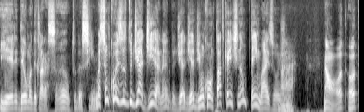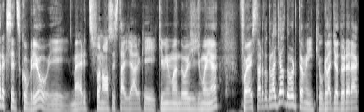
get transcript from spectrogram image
E ele deu uma declaração, tudo assim. Mas são coisas do dia a dia, né? Do dia a dia, de um contato que a gente não tem mais hoje. né? Ah. Não, out- outra que você descobriu, e méritos foi o nosso estagiário que, que me mandou hoje de manhã, foi a história do Gladiador também, que o Gladiador era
